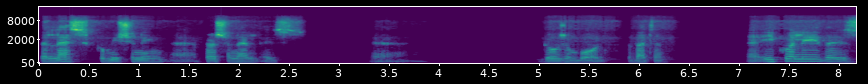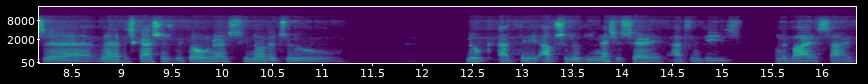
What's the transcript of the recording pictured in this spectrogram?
the less commissioning uh, personnel is goes on board, the better. Uh, equally, there's, uh, there are discussions with owners in order to look at the absolutely necessary attendees on the buyer side.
